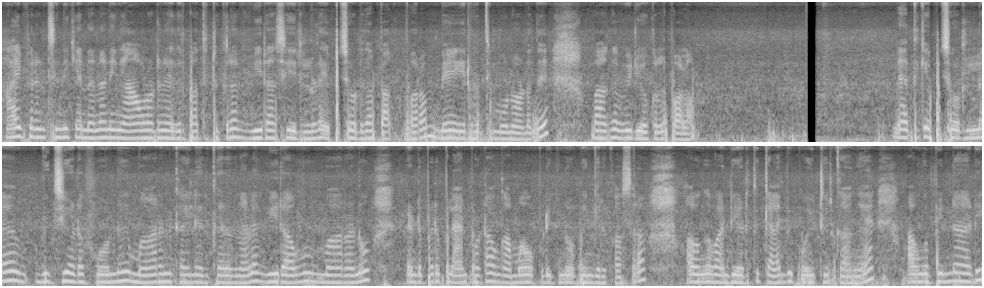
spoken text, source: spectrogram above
ஹாய் ஃப்ரெண்ட்ஸ் இன்றைக்கி என்னென்னா நீங்கள் ஆவலுடன் எதிர்பார்த்துட்ருக்கிற வீரா சீரியலோட எபிசோடு தான் பார்க்க போகிறோம் மே இருபத்தி மூணோடது வாங்க வீடியோக்குள்ளே போகலாம் நேற்றுக்கு எபிசோடில் விஜயோட ஃபோனு மாறன் கையில் இருக்கிறதுனால வீராவும் மாறனும் ரெண்டு பேரும் பிளான் போட்டு அவங்க அம்மாவை பிடிக்கணும் அப்படிங்கிறக்கோசரம் அவங்க வண்டி எடுத்து கிளம்பி போயிட்டு இருக்காங்க அவங்க பின்னாடி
